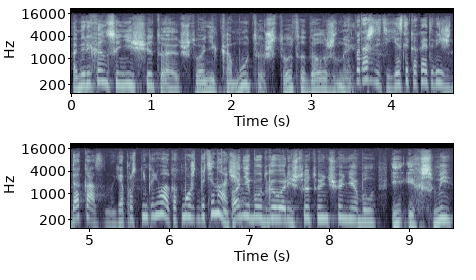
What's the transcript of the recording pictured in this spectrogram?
Американцы не считают, что они кому-то что-то должны. Так подождите, если какая-то вещь доказана, я просто не понимаю, как может быть иначе. Они будут говорить, что этого ничего не было. И их СМИ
